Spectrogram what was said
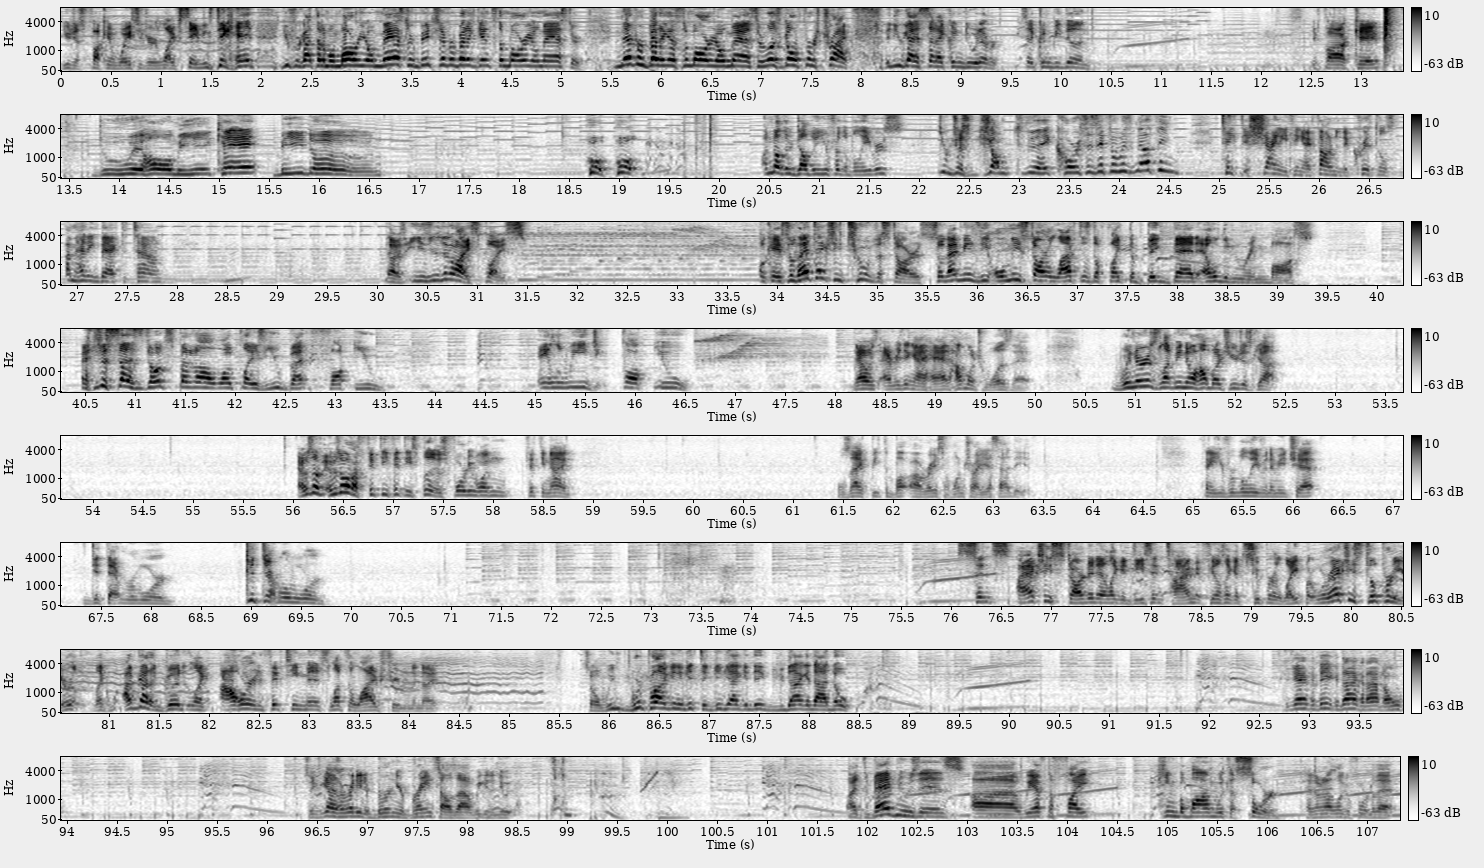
You just fucking wasted your life savings, dickhead. You forgot that I'm a Mario Master, bitch. Never bet against the Mario Master. Never bet against the Mario Master. Let's go first try. And you guys said I couldn't do it ever. Said it couldn't be done. If I can't do it, homie, it can't be done. Huh, huh. Another W for the believers. You just jumped through that course as if it was nothing. Take this shiny thing I found in the crystals. I'm heading back to town. That was easier than Ice Spice. Okay, so that's actually two of the stars. So that means the only star left is to fight the big bad Elden Ring boss. It just says, don't spend it all in one place. You bet, fuck you. Hey, Luigi, fuck you. That was everything I had. How much was that? Winners, let me know how much you just got. It was, a, it was about a 50-50 split. It was 41-59. Well, Zach beat the uh, race in one try. Yes, I did. Thank you for believing in me, chat. Get that reward. Get that reward. Since I actually started at like a decent time, it feels like it's super late, but we're actually still pretty early. Like, I've got a good like hour and 15 minutes left of live streaming tonight. So we, we're probably to get to Gigagadagado. So if you guys are ready to burn your brain cells out, we're to do it. Alright, the bad news is, uh, we have to fight King Bob-omb with a sword. And I'm not looking forward to that.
